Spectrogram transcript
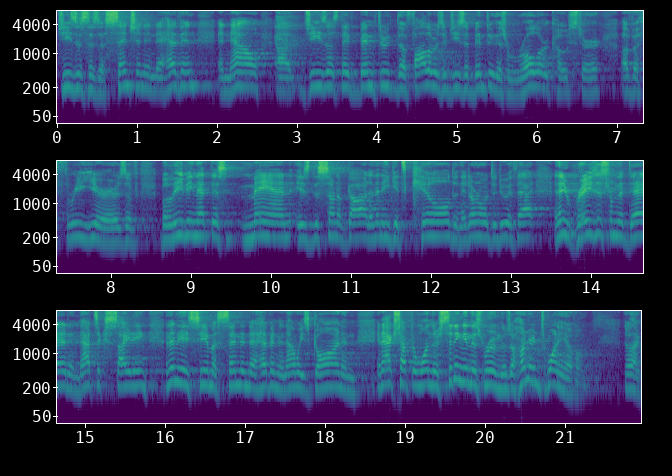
Jesus' ascension into heaven. And now, uh, Jesus, they've been through, the followers of Jesus have been through this roller coaster of a three years of believing that this man is the Son of God, and then he gets killed, and they don't know what to do with that. And then he raises from the dead, and that's exciting. And then they see him ascend into heaven, and now he's gone. And in Acts chapter 1, they're sitting in this room, there's 120 of them. They're like,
